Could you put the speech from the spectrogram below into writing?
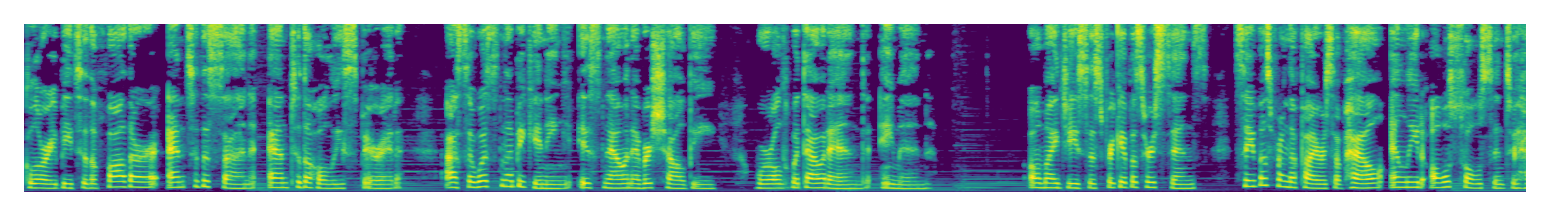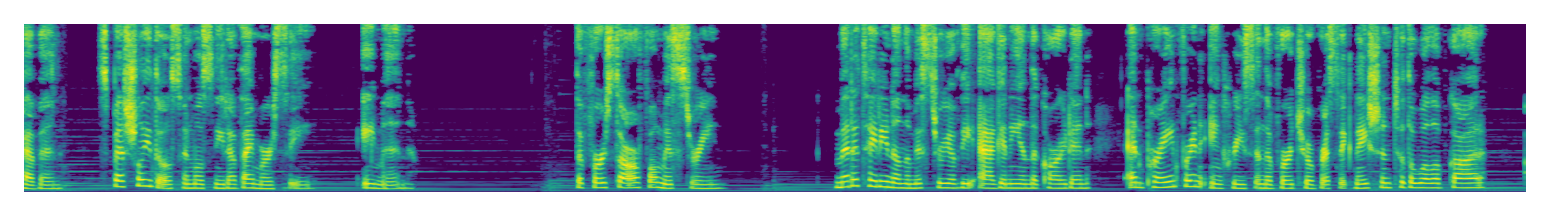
Glory be to the Father, and to the Son, and to the Holy Spirit, as it was in the beginning, is now, and ever shall be, world without end. Amen. O my Jesus, forgive us our sins, save us from the fires of hell, and lead all souls into heaven, especially those in most need of thy mercy. Amen. The first sorrowful mystery. Meditating on the mystery of the agony in the garden and praying for an increase in the virtue of resignation to the will of God,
